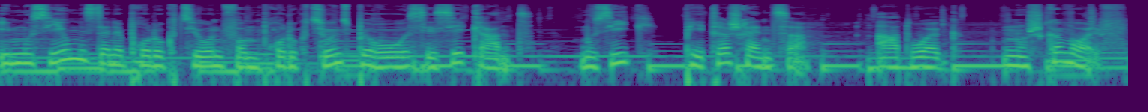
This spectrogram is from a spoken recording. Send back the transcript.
Im Museum ist eine Produktion vom Produktionsbüro Sissi Grant. Musik Petra Schrenzer. Artwork Nuschka Wolf.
